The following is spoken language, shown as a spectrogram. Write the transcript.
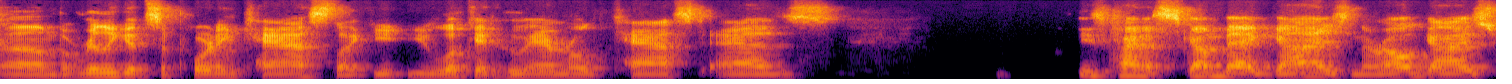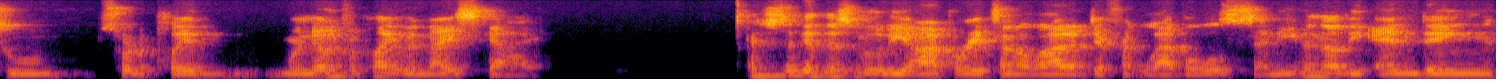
Um, but really good supporting cast. Like you, you look at who Emerald cast as these kind of scumbag guys, and they're all guys who sort of played were known for playing the nice guy. I just think that this movie operates on a lot of different levels, and even though the ending,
